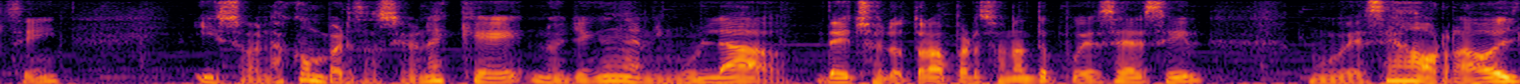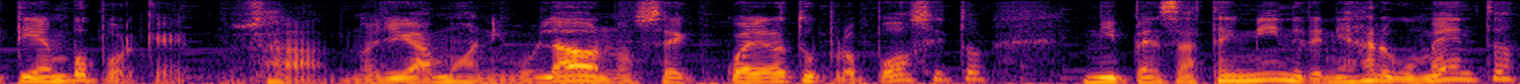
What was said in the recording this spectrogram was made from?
¿Sí? Y son las conversaciones que no llegan a ningún lado. De hecho, la otra persona te pudiese decir, me hubieses ahorrado el tiempo porque, o sea, no llegamos a ningún lado, no sé cuál era tu propósito, ni pensaste en mí, ni tenías argumentos,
